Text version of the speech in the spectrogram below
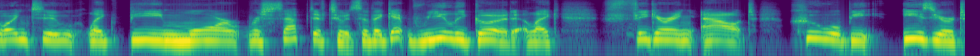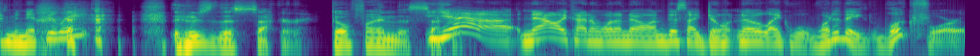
going to like be more receptive to it. So they get really good at like figuring out who will be easier to manipulate. Who's the sucker? Go find this. sucker. yeah. Now I kind of want to know on this I don't know like well, what do they look for?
